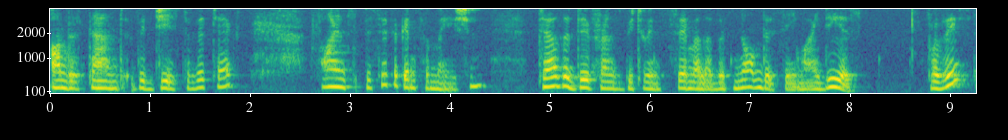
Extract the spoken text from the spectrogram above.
understand the gist of the text, find specific information, tell the difference between similar but not the same ideas. For this,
